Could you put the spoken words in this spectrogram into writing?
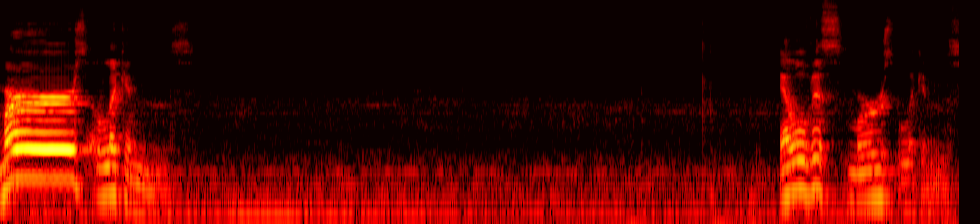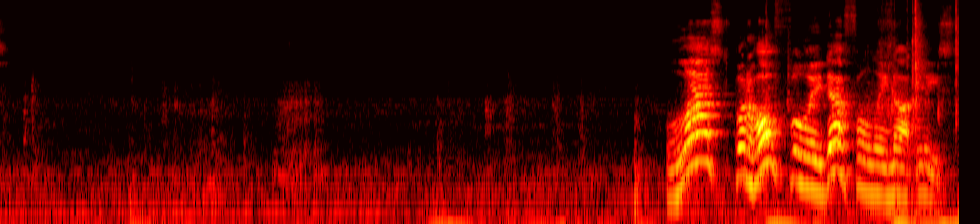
Merzlikins. Elvis Merzlikins. Last, but hopefully, definitely not least.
